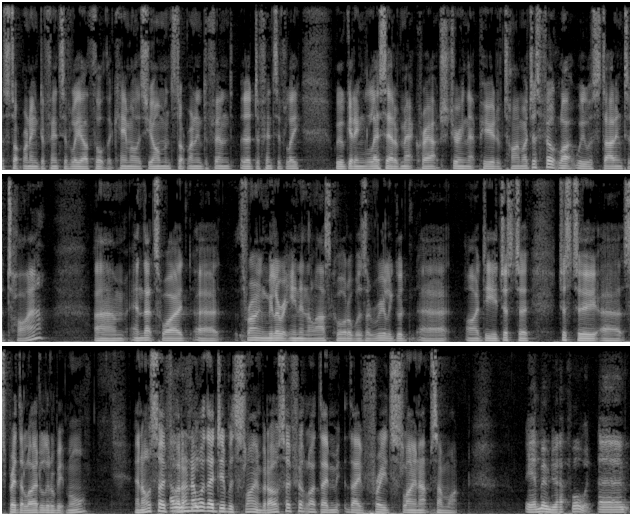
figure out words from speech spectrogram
stopped running defensively. I thought that Cam Ellis Yeoman stopped running defend, defensively. We were getting less out of Matt Crouch during that period of time. I just felt like we were starting to tire. Um, and that's why uh, throwing Miller in in the last quarter was a really good uh, idea, just to just to uh, spread the load a little bit more. And also, oh, I don't know what they did with Sloane, but I also felt like they they freed Sloane up somewhat. Yeah, moved him up forward. Um,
